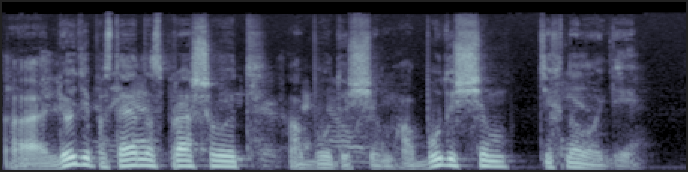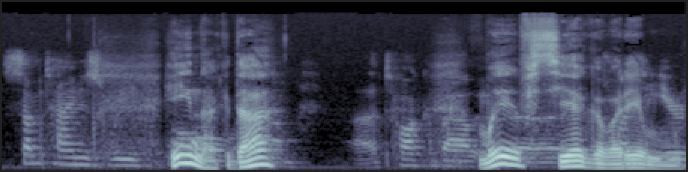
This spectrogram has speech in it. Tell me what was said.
А, люди постоянно спрашивают о будущем, о будущем технологии. И иногда мы все говорим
